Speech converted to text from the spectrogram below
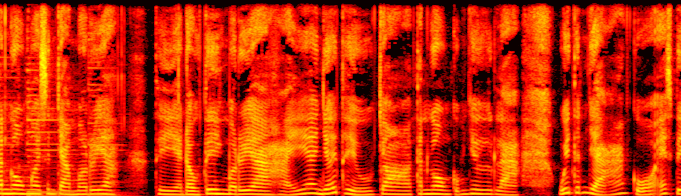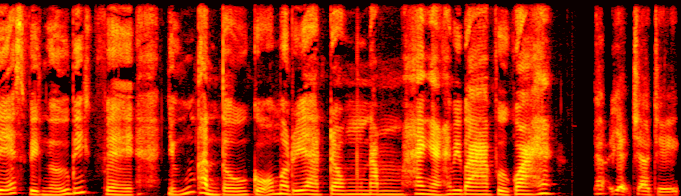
Thanh Ngôn xin chào Maria. Thì à, đầu tiên Maria hãy à, giới thiệu cho Thanh Ngôn cũng như là quý thính giả của SBS Việt ngữ biết về những thành tựu của Maria trong năm 2023 vừa qua ha. Dạ, dạ chào chị.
